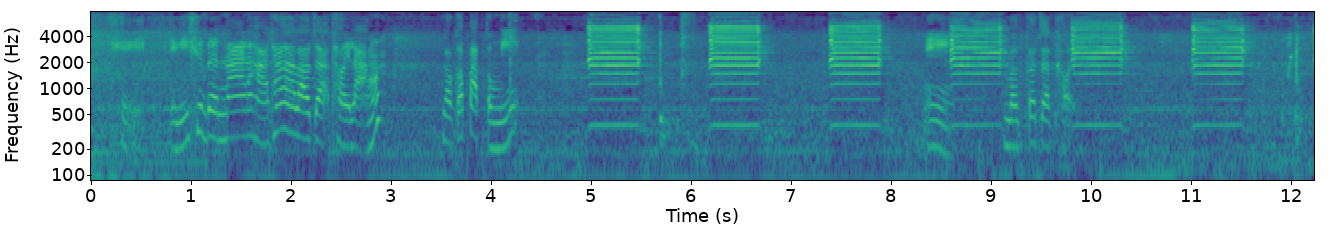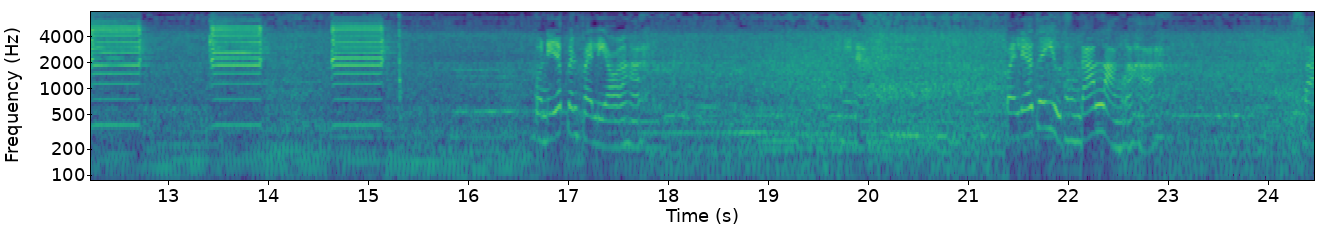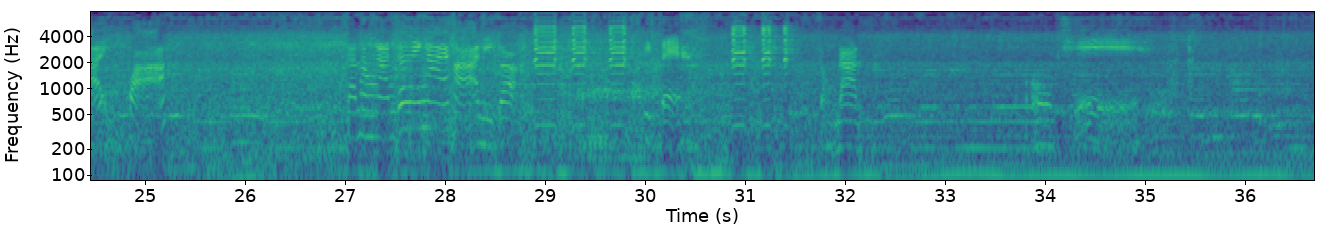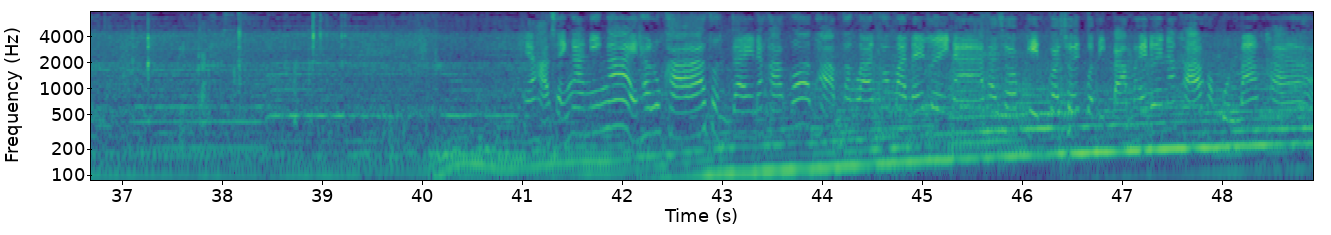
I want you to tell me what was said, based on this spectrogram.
โอเค อย่างนี้คือเดินหน้านะคะ ถ้าเราจะถอยหลัง เราก็ปรับตรงนี้ นี่รถก็จะถอยตัวนี้จะเป็นไฟเลี้ยวนะคะ นี่นะ ไฟเลี้ยวจะอยู่ทางด้านหลังนะคะ ซ้ายขวา การทำงานก็ง่ายๆค่ะ อันนี้ ก็ปิดแต่สองด้าน โอเคปิดกันเนี่ยค่ะใช้งานง่ายๆ ถ้าลูกค้าสนใจนะคะ ก็ถามทางร้านเข้ามาได้เลยนะ ถ้าชอบคลิปก็ช่วยกดติดตามให้ด้วยนะคะ ขอบคุณมากค่ะ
